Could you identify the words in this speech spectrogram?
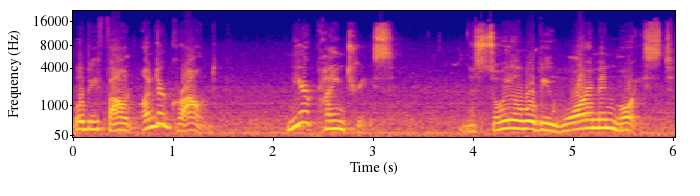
will be found underground, near pine trees, and the soil will be warm and moist.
